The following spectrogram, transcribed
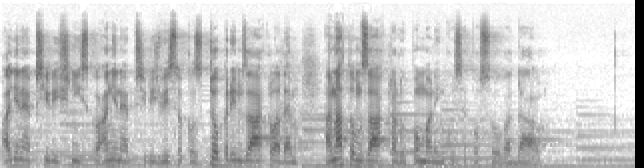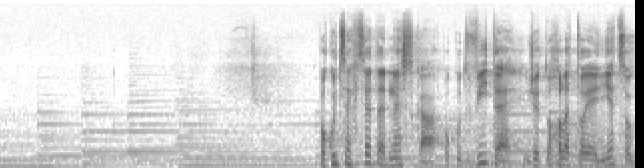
Ani ne příliš nízko, ani ne příliš vysoko, s dobrým základem a na tom základu pomalinku se posouvat dál. Pokud se chcete dneska, pokud víte, že tohle to je něco,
